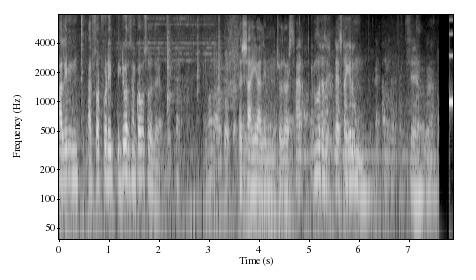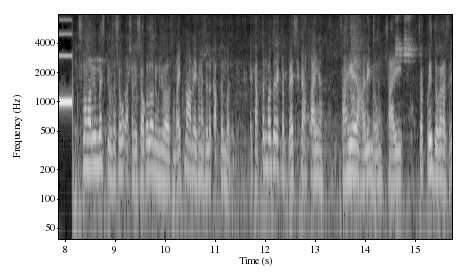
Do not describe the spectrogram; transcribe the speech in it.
হালিম আর শর্টফুটি বিক্রি করতেছেন কয় বছর হয়ে যায়? শাহি হালিম চলে আসছে। কাছে টেস্টটা কীরকম? আসসালামু আলাইকুম গাইস কি অবস্থা সবার আশা করি সকলে অনেক বেশি ভালো আছেন। রাইট না আমি এখানে ছিল কাপ্তান বাজার এই কাপ্তান বাজার একটা বেস্ট একটা শাহি শাহি হালিম এবং শাহি চটপটির দোকান আছে।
